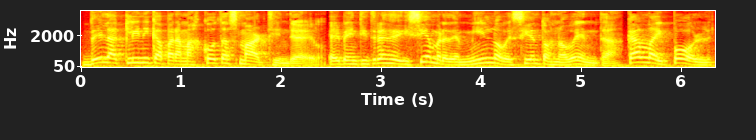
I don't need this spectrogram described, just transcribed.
de la clínica para mascotas Martindale. El 23 de diciembre de 1990, Carla y Paul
